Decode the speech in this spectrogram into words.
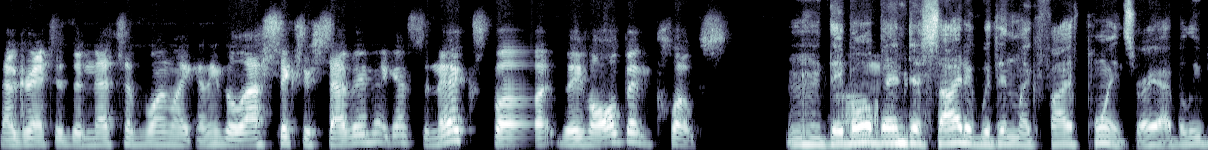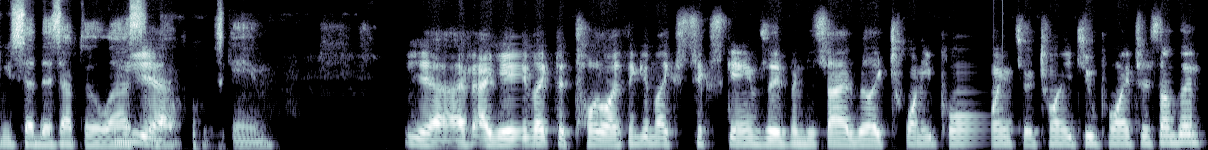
Now, granted, the Nets have won like I think the last six or seven against the Knicks, but they've all been close. Mhm. They've all Um, been decided within like five points, right? I believe we said this after the last Yeah. Game. Yeah, I, I gave like the total. I think in like six games they've been decided by like 20 points or 22 points or something,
